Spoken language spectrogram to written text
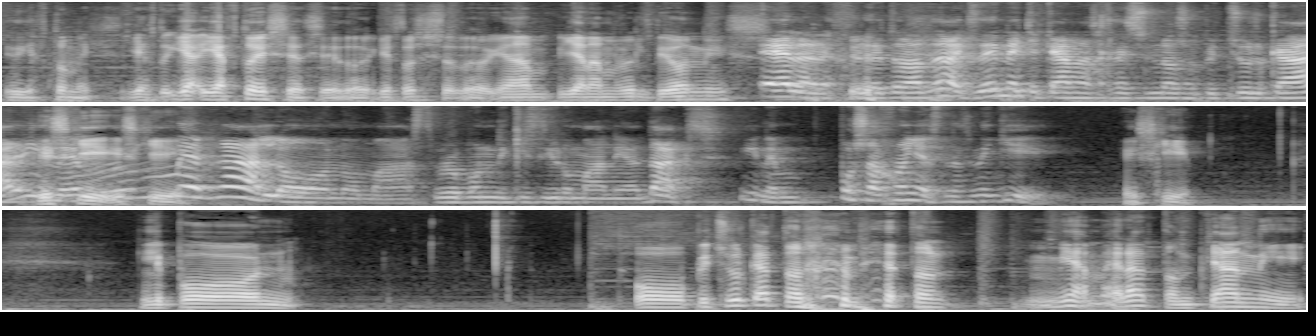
Γι' αυτό, με έχεις- γι αυτό, γι' αυτό είσαι εσύ εδώ. Γι' αυτό είσαι εδώ. Για να, για να με βελτιώνεις. Έλα ρε φίλε τώρα, εντάξει, δεν είναι και κανένας χθεσινός ο Πιτσούρκα. Είναι Ισχύει, ισχύει. μεγάλο όνομα στην προπονητική στη Ρουμανία. Εντάξει, είναι πόσα χρόνια στην εθνική. Ισχύει. Λοιπόν, ο Πιτσούρκα τον, τον, μία μέρα τον πιάνει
